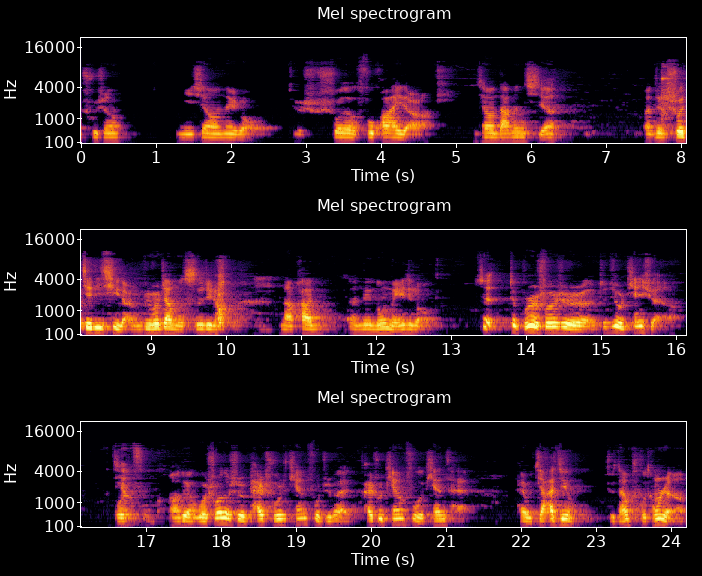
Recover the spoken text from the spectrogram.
出生，你像那种就是说的浮夸一点啊，你像达芬奇。啊，这说接地气一点，你比如说詹姆斯这种，哪怕呃那浓眉这种，这这不是说是这就是天选啊我天赋嘛，啊！对，我说的是排除天赋之外，排除天赋、天才，还有家境，就咱普通人啊。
